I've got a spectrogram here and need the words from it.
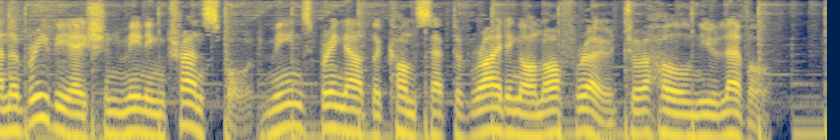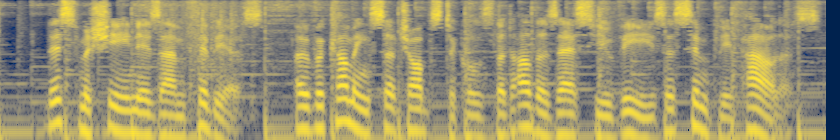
an abbreviation meaning transport, means bring out the concept of riding on off-road to a whole new level. This machine is amphibious, overcoming such obstacles that others SUVs are simply powerless.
